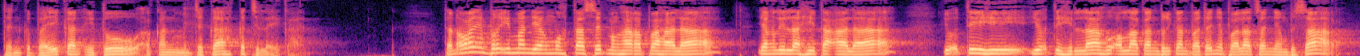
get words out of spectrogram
Dan kebaikan itu akan mencegah kejelekan. Dan orang yang beriman yang muhtasib mengharap pahala, yang lillahi ta'ala, yu'tihi, yu'tihillahu, Allah akan berikan padanya balasan yang besar.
